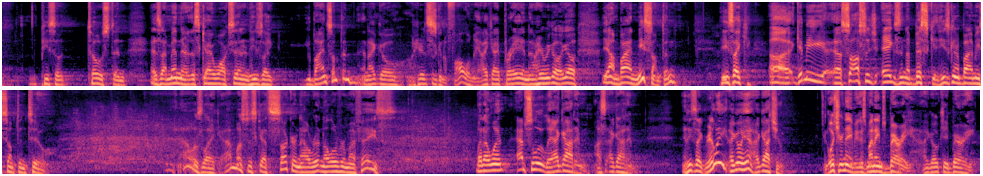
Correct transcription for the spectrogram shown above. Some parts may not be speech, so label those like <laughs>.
piece of toast. And as I'm in there, this guy walks in and he's like, you buying something? And I go, oh, here, this is going to follow me. Like I pray, and now here we go. I go, yeah, I'm buying me something. He's like, uh, give me a sausage, eggs, and a biscuit. He's going to buy me something too. And I was like, I must have got sucker now written all over my face. But I went, absolutely, I got him. I, I got him. And he's like, really? I go, yeah, I got you. What's your name? He goes, my name's Barry. I go, okay, Barry.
